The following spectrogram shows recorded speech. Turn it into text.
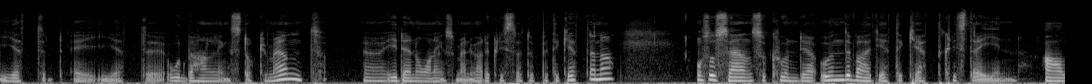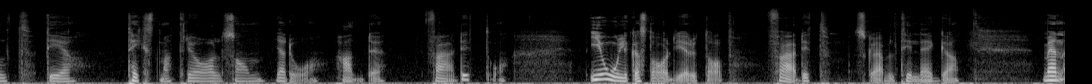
i ett, eh, i ett eh, ordbehandlingsdokument eh, i den ordning som jag nu hade klistrat upp etiketterna. Och så sen så kunde jag under varje etikett klistra in allt det textmaterial som jag då hade färdigt då. I olika stadier utav färdigt ska jag väl tillägga. Men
